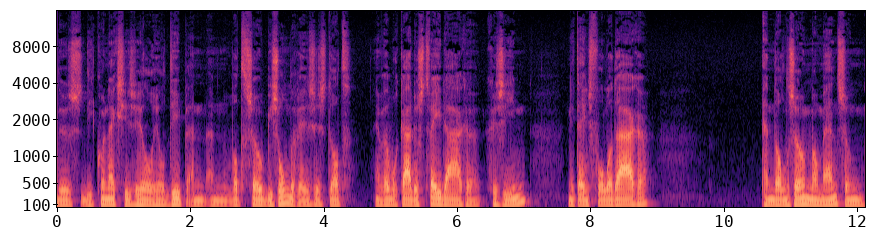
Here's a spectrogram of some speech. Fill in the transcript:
Dus die connectie is heel, heel diep. En, en wat zo bijzonder is, is dat we hebben elkaar dus twee dagen gezien, niet eens volle dagen. En dan zo'n moment, zo'n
